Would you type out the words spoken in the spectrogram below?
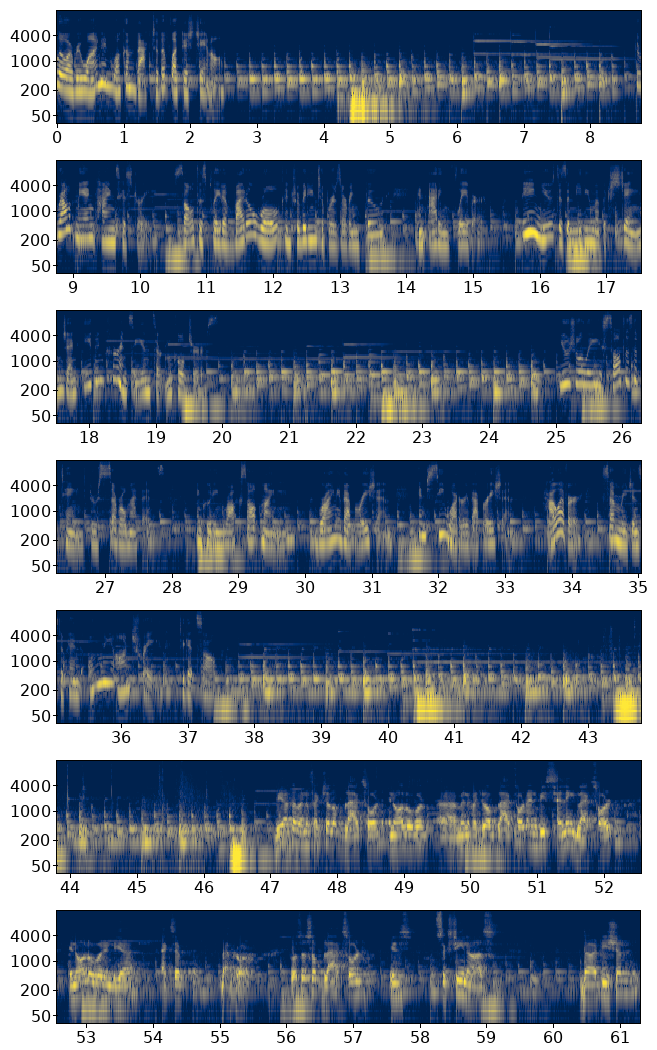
Hello, everyone, and welcome back to the Fluctus channel. Throughout mankind's history, salt has played a vital role contributing to preserving food and adding flavor, being used as a medium of exchange and even currency in certain cultures. Usually, salt is obtained through several methods, including rock salt mining, brine evaporation, and seawater evaporation. However, some regions depend only on trade to get salt. We are the manufacturer of black salt in all over uh, manufacturer of black salt and we selling black salt in all over India except abroad. Process of black salt is 16 hours. The artisan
